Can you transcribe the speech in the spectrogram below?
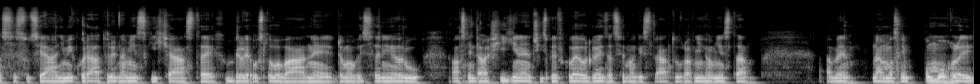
se sociálními kurátory na městských částech, byly oslovovány domovy seniorů a vlastně další jiné příspěvkové organizace magistrátu hlavního města, aby nám vlastně pomohli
